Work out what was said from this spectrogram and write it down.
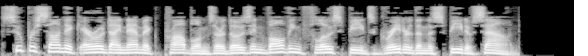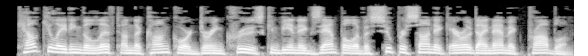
Supersonic aerodynamic problems are those involving flow speeds greater than the speed of sound. Calculating the lift on the Concorde during cruise can be an example of a supersonic aerodynamic problem.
